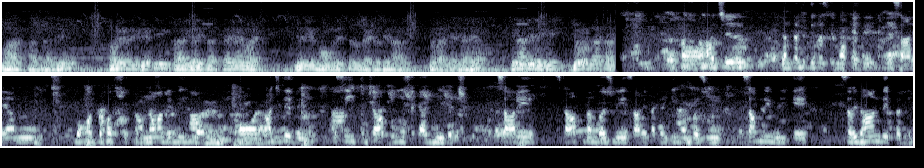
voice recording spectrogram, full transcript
ਮਹਾਰਤ ਹਾਸਲ ਕਰਦੇ ਨੇ ਔਰ ਇਹਨਾਂ ਦੀ ਬਿਹਤਰੀਨ ਕਾਰਗੁਜ਼ਾਰੀ ਸਦਕਾ ਇਹਨਾਂ ਨੂੰ ਅੱਜ ਜੂਨੀਅਰ ਮੈਡਲ ਦੇ ਨਾਲ ਨਵਾਜਿਆ ਜਾ ਰਿਹਾ। ਇਹਨਾਂ ਦੇ ਲਈ ਵੀ ਜ਼ੋਰਦਾਰ ਤਾੜੀਆਂ ਅੱਜ ਗਣਤੰਤਰ ਦਿਵਸ ਦੇ ਮੌਕੇ ਤੇ ਮੈਂ ਸਾਰਿਆਂ ਨੂੰ ਬਹੁਤ ਬਹੁਤ ਸ਼ੁਭਕਾਮਨਾਵਾਂ ਦਿੰਦੀ ਹਾਂ ਔਰ ਅੱਜ ਦੇ ਦਿਨ ਅਸੀਂ ਪੰਜਾਬ ਪੁਲਿਸ ਅਕੈਡਮੀ ਵਿੱਚ ਸਾਰੇ ਸਟਾਫ ਮੈਂਬਰਸ ਨੇ, ਸਾਰੇ ਫੈਕਲਟੀ ਮੈਂਬਰਸ ਨੇ, ਸਭ ਨੇ ਮਿਲ ਕੇ ਸੰਵਿਧਾਨ ਦੇ ਪ੍ਰਤੀ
